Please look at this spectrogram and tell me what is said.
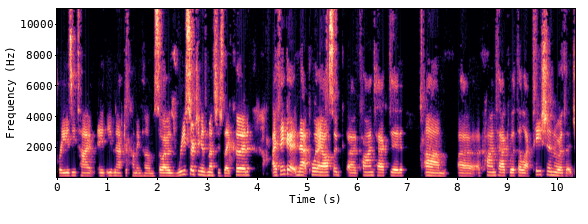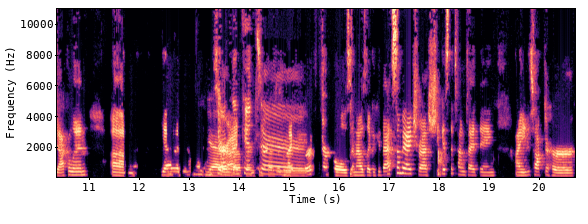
crazy time, even after coming home. So I was researching as much as I could. I think at that point, I also uh, contacted um, uh, a contact with a lactation or with Jacqueline. Um, yeah, yeah, Kincer. My birth circles, and I was like, okay, that's somebody I trust. She gets the tongue tie thing. I need to talk to her.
